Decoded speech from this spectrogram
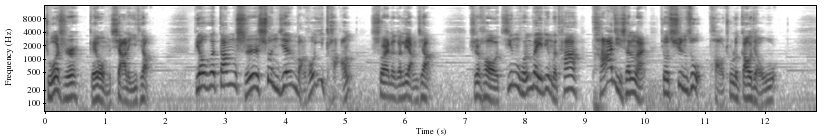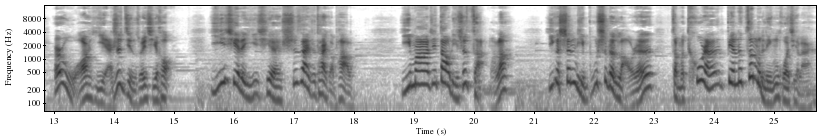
着实给我们吓了一跳。彪哥当时瞬间往后一躺，摔了个踉跄，之后惊魂未定的他爬起身来，就迅速跑出了高脚屋，而我也是紧随其后。一切的一切实在是太可怕了，姨妈这到底是怎么了？一个身体不适的老人，怎么突然变得这么灵活起来？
